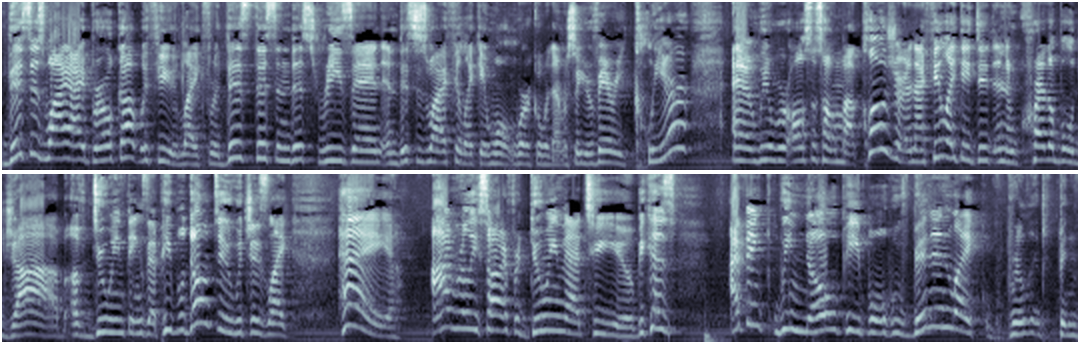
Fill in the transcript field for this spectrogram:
this is why I broke up with you, like for this, this, and this reason, and this is why I feel like it won't work or whatever. So you're very clear. And we were also talking about closure, and I feel like they did an incredible job of doing things that people don't do, which is like, hey, I'm really sorry for doing that to you because I think we know people who've been in like really been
